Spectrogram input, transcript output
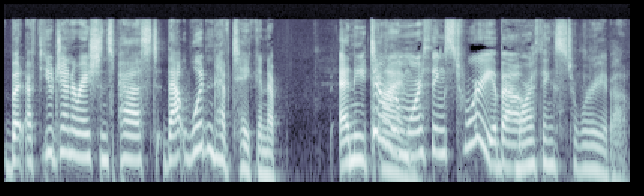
But a few generations past, that wouldn't have taken up any there time. were more things to worry about. more things to worry about.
